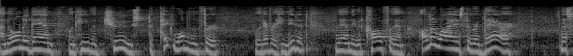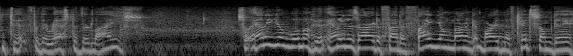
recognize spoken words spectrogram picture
and only then, when he would choose to pick one of them for whatever he needed, then he would call for them. Otherwise, they were there, listen to it, for the rest of their lives. So, any young woman who had any desire to find a fine young man and get married and have kids someday,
